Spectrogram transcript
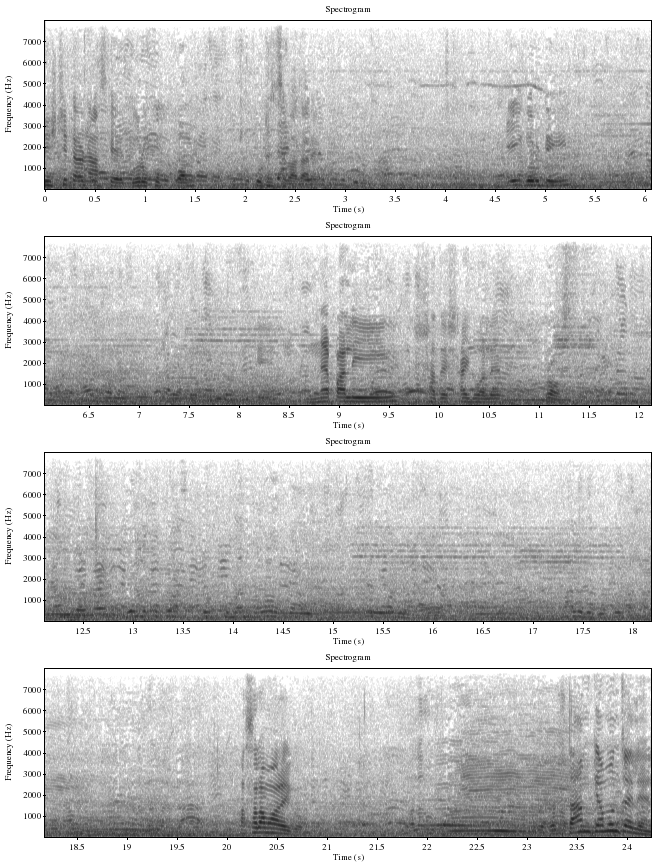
বৃষ্টির কারণে আজকে গরু খুব কম উঠেছে বাজারে। এই গরুটি নেপালি সাথে সাইডওয়ালের ক্রস আসসালামু আলাইকুম। দাম কেমন চাইলেন?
